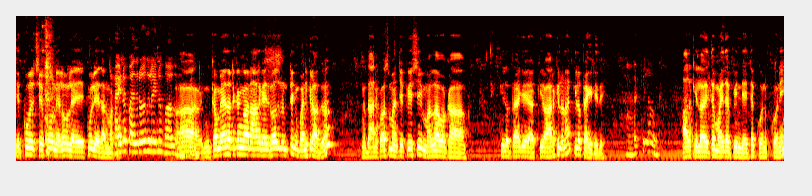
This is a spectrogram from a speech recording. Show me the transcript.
ఎక్కువ సేపు నిలవ ఎక్కువ లేదనమాట అయినా పది రోజులైనా బాగుంది. ఆ, ఇంకా మీదటికి ఇంకా నాలుగైదు రోజులు ఉంటే ఇంక పనికిరాదు. దానికోసం అని చెప్పేసి మళ్ళా ఒక కిలో ప్యాకెట్ కిలో అర కిలోనా కిలో ప్యాకెట్ ఇది. అరకిలో. అర కిలో అయితే మైదా పిండి అయితే కొనుక్కొని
